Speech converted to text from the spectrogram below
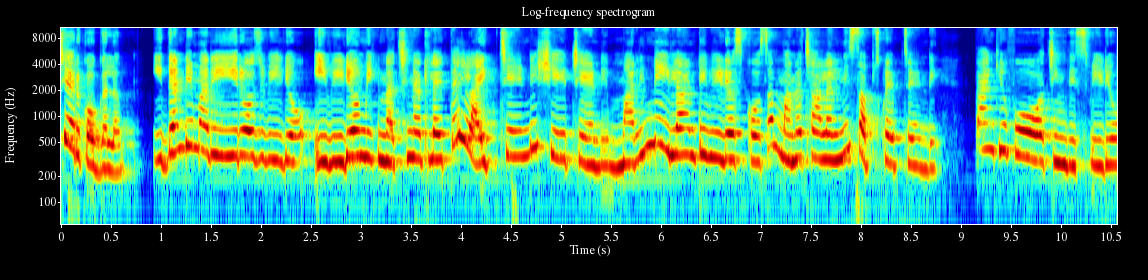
చేరుకోగలం. ఇదండి మరి ఈరోజు వీడియో. ఈ వీడియో మీకు నచ్చినట్లయితే లైక్ చేయండి షేర్ చేయండి. మరిన్ని ఇలాంటి వీడియోస్ కోసం మన ఛానల్ని సబ్స్క్రైబ్ చేయండి. Thank you for watching this video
